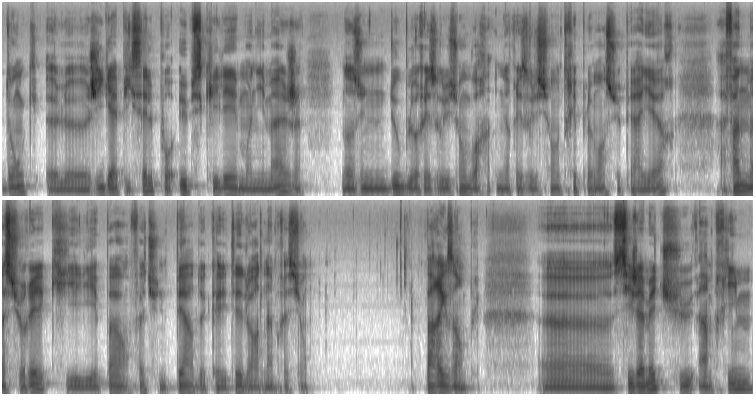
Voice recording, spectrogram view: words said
donc le gigapixel pour upscaler mon image dans une double résolution, voire une résolution triplement supérieure, afin de m'assurer qu'il n'y ait pas en fait une perte de qualité lors de l'impression. Par exemple, euh, si jamais tu imprimes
